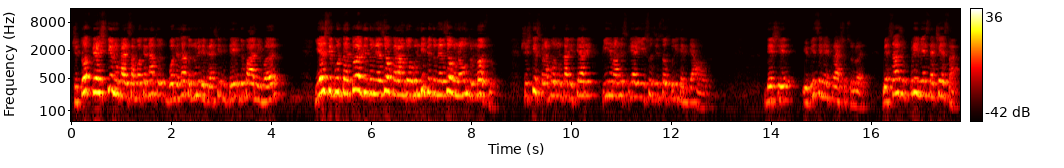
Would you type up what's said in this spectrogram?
Și tot creștinul care s-a botezat, botezat în numele Preasfintei Trei după adevăr, este purtător de Dumnezeu, că l-am dobândit pe Dumnezeu înăuntru nostru. Și știți, când a fost mâncat de fiare, pe inima lui scria Iisus Hristos cu litere de aur. Deci, iubiți mei frați și surori, mesajul prim este acesta.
